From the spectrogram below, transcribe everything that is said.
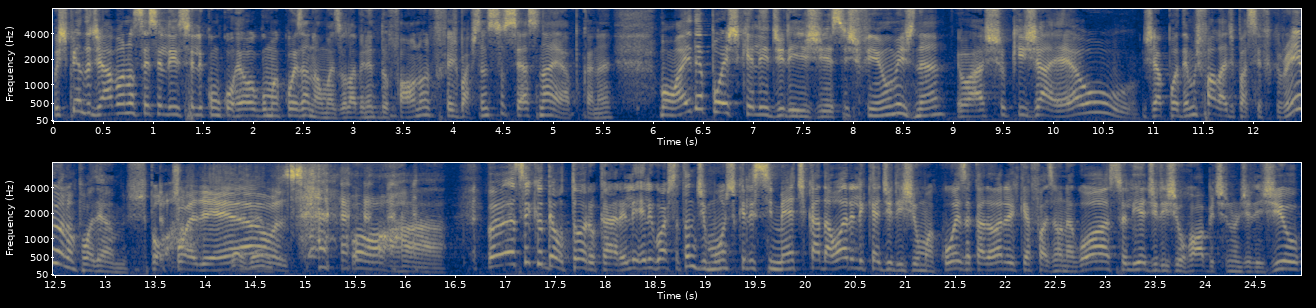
O Espinho do Diabo, eu não sei se ele, se ele concorreu a alguma coisa, não, mas o Labirinto do Fauno fez bastante sucesso na época, né? Bom, aí depois que ele dirige esses filmes, né? Eu acho que já é o. Já podemos falar de Pacific Rim ou não podemos? Porra. Podemos. Porra! Eu sei que o Del Toro, cara, ele, ele gosta tanto de monstro que ele se mete, cada hora ele quer dirigir uma coisa, cada hora ele quer fazer um negócio. Ele ia dirigir o Hobbit, não dirigiu.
